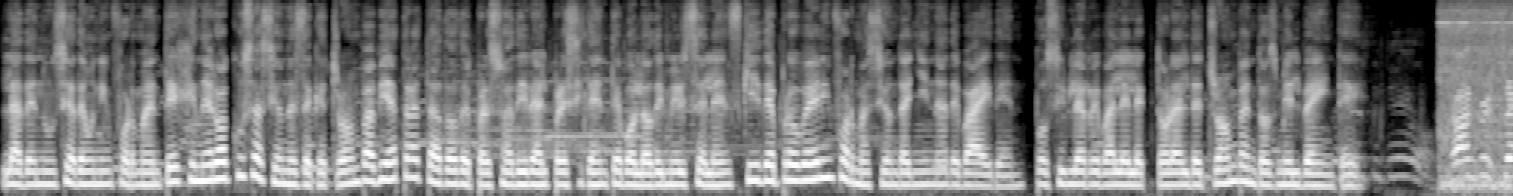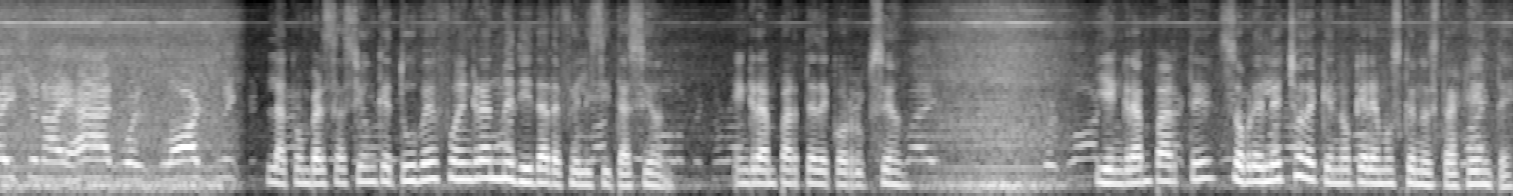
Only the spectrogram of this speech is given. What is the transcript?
La denuncia de un informante generó acusaciones de que Trump había tratado de persuadir al presidente Volodymyr Zelensky de proveer información dañina de Biden, posible rival electoral de Trump en 2020. La conversación que tuve fue en gran medida de felicitación, en gran parte de corrupción y en gran parte sobre el hecho de que no queremos que nuestra gente,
